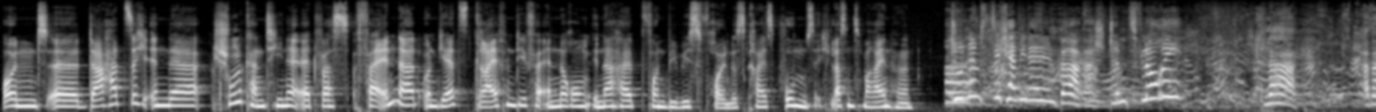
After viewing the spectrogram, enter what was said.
Und äh, da hat sich in der Schulkantine etwas verändert und jetzt greifen die Veränderungen innerhalb von Bibis Freundeskreis um sich. Lass uns mal reinhören. Du nimmst sicher wieder den Burger, stimmt's, Flori? Klar, aber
